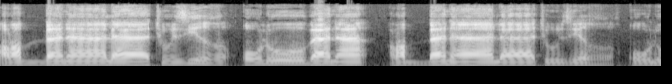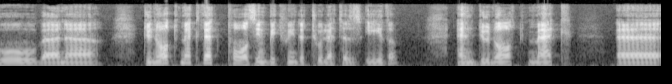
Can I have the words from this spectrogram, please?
ربنا لا تزغ قلوبنا ربنا لا تزغ قلوبنا do not make that pause in between the two letters either and do not make uh, Uh,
